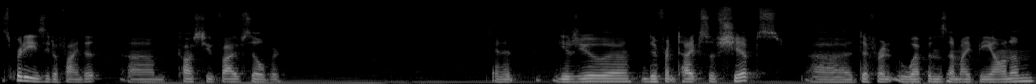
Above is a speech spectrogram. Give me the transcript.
It's pretty easy to find it. Um, costs you five silver, and it gives you uh, different types of ships, uh, different weapons that might be on them,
